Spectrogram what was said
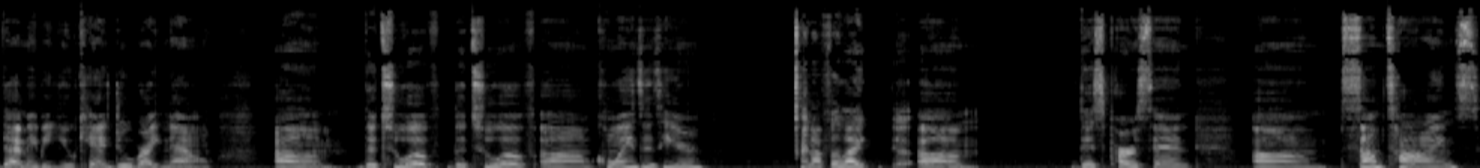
that maybe you can't do right now. Um, the two of the two of um, coins is here. And i feel like um, this person um, sometimes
